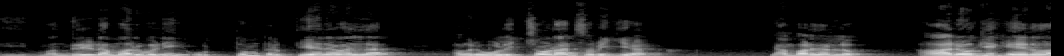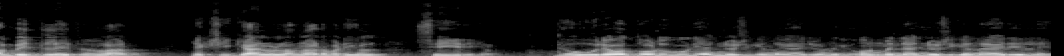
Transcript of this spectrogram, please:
ഈ മന്ത്രിയുടെ മറുപടി ഒട്ടും തൃപ്തികരമല്ല. അവർ ഒളിച്ചോടാൻ ശ്രമിക്കുകയാണ്. ഞാൻ പറഞ്ഞല്ലോ ആരോഗ്യ കേരളം വെന്റിലേറ്ററുകളാണ് രക്ഷിക്കാനുള്ള നടപടികൾ സ്വീകരിക്കണം. ഗൗരവത്തോടു കൂടി അന്വേഷിക്കേണ്ട കാര്യമാണ്. ഗവൺമെന്റ് അന്വേഷിക്കേണ്ട കാര്യമല്ലേ?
